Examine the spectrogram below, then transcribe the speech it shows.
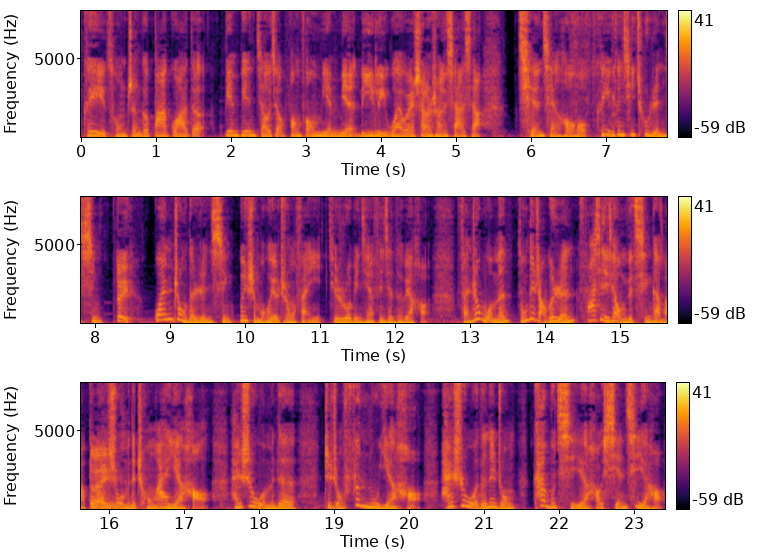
可以从整个八卦的边边角角、方方面面、里里外外、上上下下、前前后后，可以分析出人性。对，观众的人性为什么会有这种反应？其实若饼今天分析的特别好。反正我们总得找个人发泄一下我们的情感吧，不管是我们的宠爱也好，还是我们的这种愤怒也好，还是我的那种看不起也好、嫌弃也好，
